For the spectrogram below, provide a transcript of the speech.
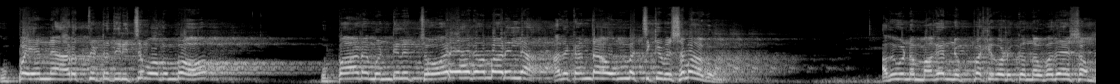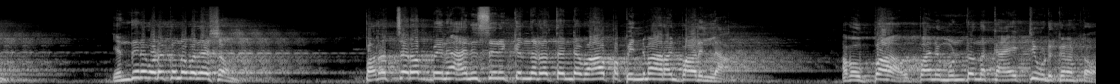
ഉപ്പ എന്നെ അറുത്തിട്ട് തിരിച്ചു പോകുമ്പോ ഉപ്പാടെ മുണ്ടിൽ ചോരയാകാൻ പാടില്ല. അത് കണ്ട ഉമ്മച്ചിക്ക് വിഷമാകും. അതുകൊണ്ട് മകൻ ഉപ്പയ്ക്ക് കൊടുക്കുന്ന ഉപദേശം. എന്തിനു കൊടുക്കുന്ന ഉപദേശം? പടച്ചറബിനെ അനുസരിക്കുന്നിടത്ത് എന്റെ വാപ്പ പിന്മാറാൻ പാടില്ല. അപ്പൊ ഉപ്പ ഉപ്പാന്റെ മുണ്ടൊന്ന് കയറ്റി കൊടുക്കണം കേട്ടോ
